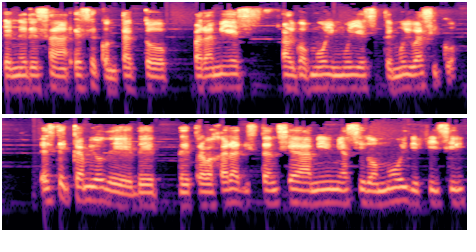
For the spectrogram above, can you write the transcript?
tener esa, ese contacto. Para mí es algo muy, muy, este, muy básico. Este cambio de, trabajar a distancia a mí me ha sido muy difícil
